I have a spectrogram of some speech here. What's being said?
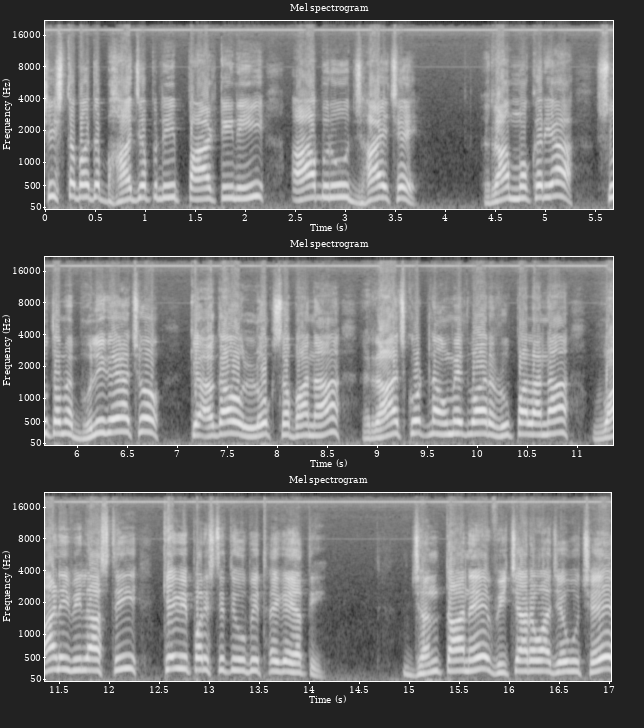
શિસ્તબદ્ધ ભાજપની પાર્ટીની આબરૂ જાય છે. રામ મોકરિયા, શું તમે ભૂલી ગયા છો કે અગાઉ લોકસભાના રાજકોટના ઉમેદવાર રૂપાલાના વાણી વિલાસથી કેવી પરિસ્થિતિ ઊભી થઈ ગઈ હતી? જનતાને વિચારવા જેવું છે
